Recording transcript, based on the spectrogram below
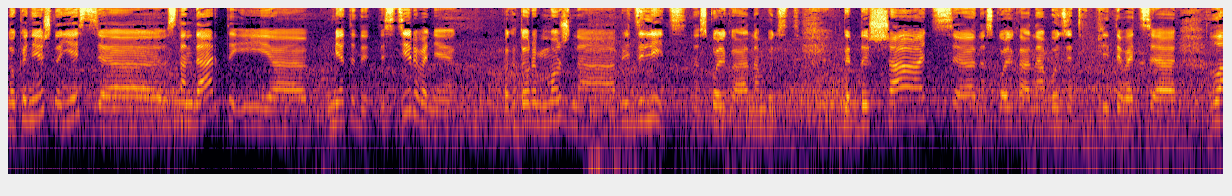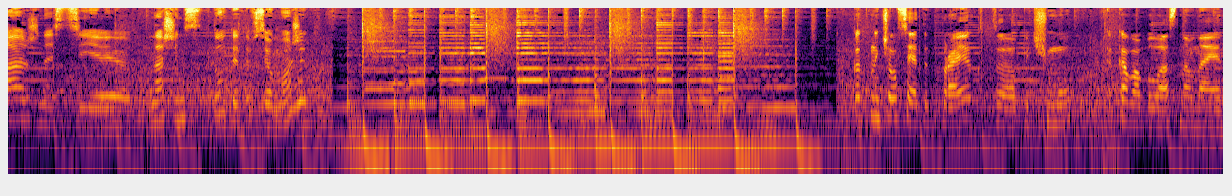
Но, конечно, есть э, стандарты и э, методы тестирования, по которым можно определить, насколько она будет дышать, насколько она будет впитывать влажность. И наш институт это все может. Как начался этот проект? Почему? Какова была основная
